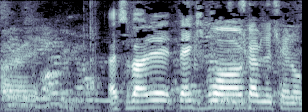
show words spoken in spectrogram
All right. That's about it. Thanks, vlog. Subscribe to the channel.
